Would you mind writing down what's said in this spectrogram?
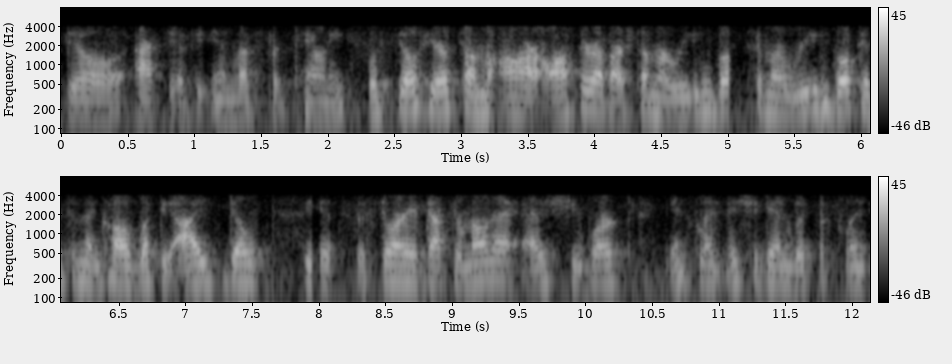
still active in Rutherford County. We'll still hear from our author of our summer reading book. Summer reading book is something called What the Eyes Don't See. It's the story of Dr. Mona as she worked in Flint, Michigan with the Flint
